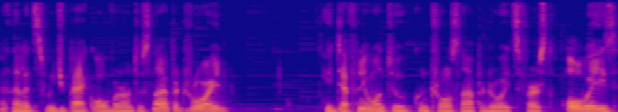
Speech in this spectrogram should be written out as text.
and then let's switch back over onto sniper droid. You definitely want to control sniper droids first always.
